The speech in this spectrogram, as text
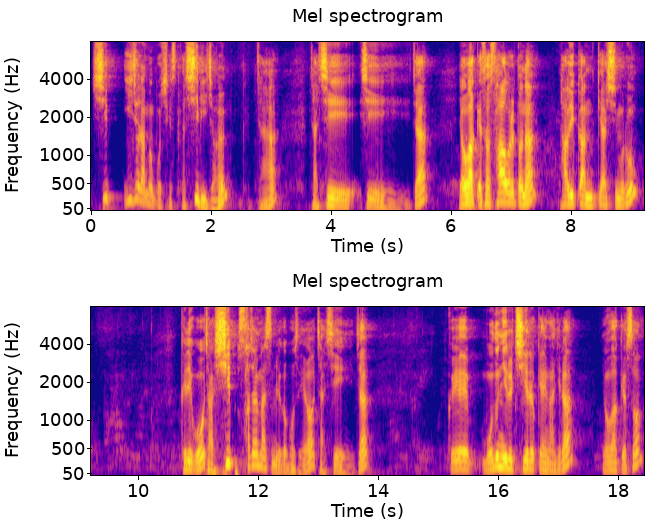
12절 한번 보시겠습니다. 12절. 자. 자, 시, 시작. 여호와께서 사울을 떠나 다윗과 함께 하심으로 그리고 자, 14절 말씀 읽어 보세요. 자, 시작. 그의 모든 일을 지혜롭게 행하니라 여호와께서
